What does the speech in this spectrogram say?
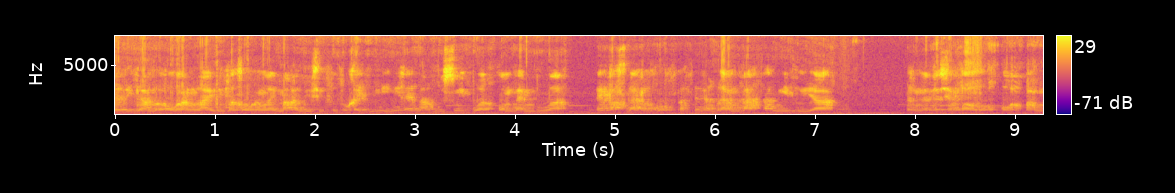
yang di gambar orang lain pas orang lain makan di situ tuh kayak gini. Ini kayak bagus nih buat konten gue eh pas datang kok katanya berantakan gitu ya ternyata siapa tahu orang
